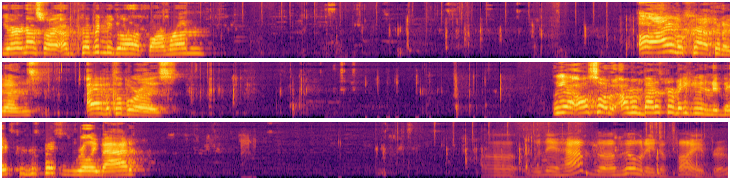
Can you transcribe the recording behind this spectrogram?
Yeah, right now, sorry, I'm prepping to go on a farm run. Oh, I have a crap ton of guns. I have a couple rows. But yeah, also, I'm, about to start making a new base because this base is really bad. Uh, well, they have the ability to fight, bro.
